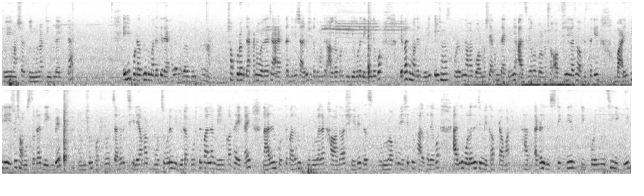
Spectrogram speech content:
তো এই মাসে আর কিনবো না টিউব লাইটটা এই যে প্রোডাক্টগুলো তোমাদেরকে দেখালাম, এবার বলি না সব প্রোডাক্ট দেখানো হয়ে গেছে আর একটা জিনিস আসবে সেটা তোমাদের আলাদা করে ভিডিও করে দেখিয়ে দেবো। এবার তোমাদের বলি, এই সমস্ত প্রোডাক্ট কিন্তু আমার বর্মাসে এখন দেখেনি। আজকে আমার বর্মাসে অফিসে গেছে অফিস থেকে বাড়ি ফিরে এসে সমস্তটা দেখবে। ভীষণ কষ্ট হচ্ছে। আসলে ছেলে আমার ঘুমোচ্ছে বলে ভিডিওটা করতে পারলাম মেন কথা এটাই। নাহলে আমি করতে পারতাম, দুপুরবেলা খাওয়া দাওয়া সেরে জাস্ট কোনো রকম এসে একটু হালকা দেখো। আজকে বলে দিই যে মেকআপটা আমার হাত, একটা লিপস্টিক দিয়ে টিপ করে নিয়েছি লিকুইড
